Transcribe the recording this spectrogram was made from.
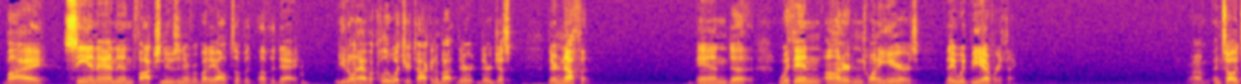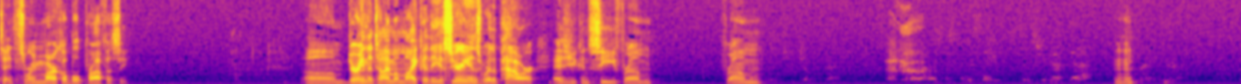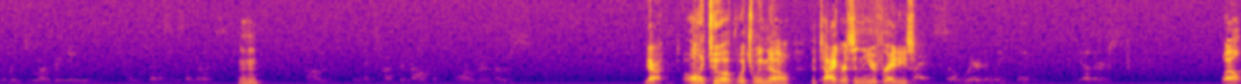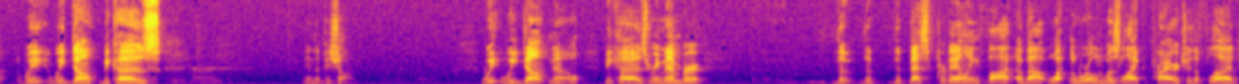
by CNN and Fox News and everybody else of, of the day. You don't have a clue what you're talking about. They're, they're just, they're nothing. And uh, within 120 years, they would be everything. Um, and so it's, it's a remarkable prophecy. Um, during the time of Micah, the Assyrians were the power, as you can see from, from I was just gonna say, since you have that right here, going to our reading in Genesis, I know it's, when it talked about the four rivers, yeah, only two of which we know, the Tigris and the Euphrates. right, so where do we think the others, Well, we, we don't because in the Pishon. We, we don't know because remember the, the, the best prevailing thought about what the world was like prior to the flood,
